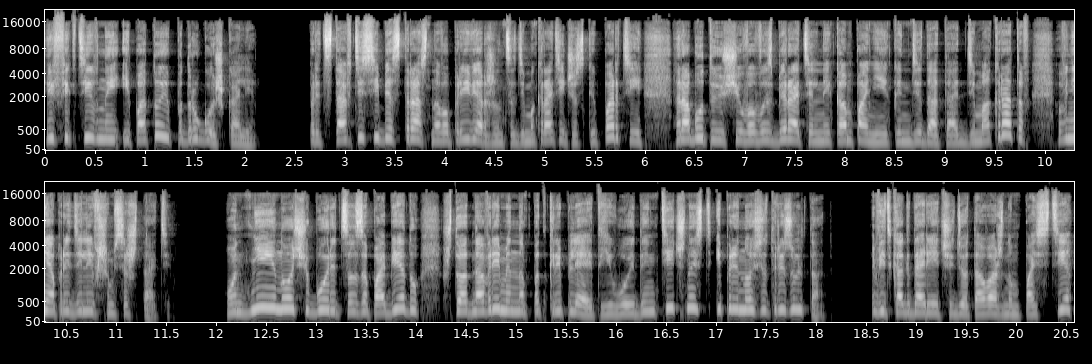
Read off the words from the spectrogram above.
эффективные и по той, и по другой шкале. Представьте себе страстного приверженца демократической партии, работающего в избирательной кампании кандидата от демократов в неопределившемся штате. Он дни и ночи борется за победу, что одновременно подкрепляет его идентичность и приносит результат. Ведь когда речь идет о важном посте,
